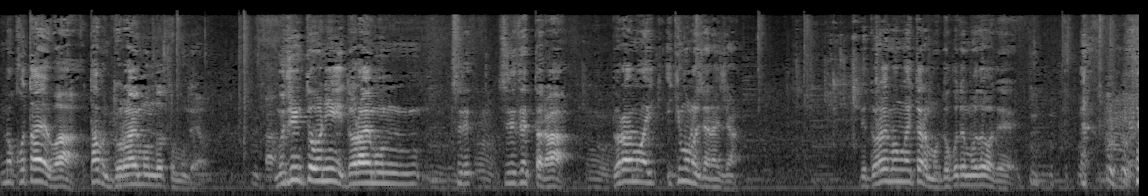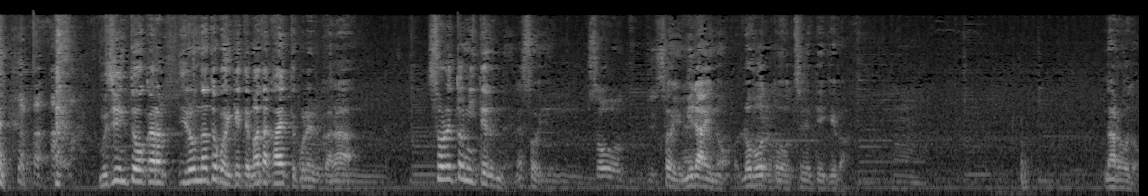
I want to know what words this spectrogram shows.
の答えは多分ドラえもんだと思うんだよ、あ無人島にドラえもん連れ,、うん連れてったら、うん。ドラえもんは生き物じゃないじゃん。でドラえもんがいたらもうどこでもドアで無人島からいろんなとこ行けてまた帰ってこれるから、それと似てるんだよねそういう、そうですそういう未来のロボットを連れて行けば、うなるほど。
